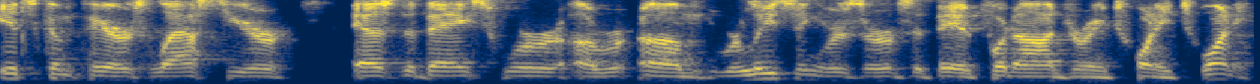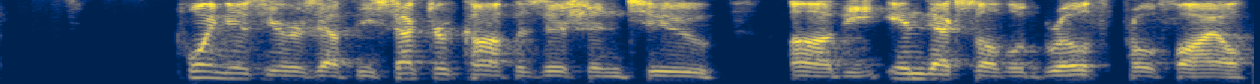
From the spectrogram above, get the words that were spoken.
its compares last year as the banks were uh, um, releasing reserves that they had put on during 2020. Point is here is that the sector composition to uh, the index level growth profile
